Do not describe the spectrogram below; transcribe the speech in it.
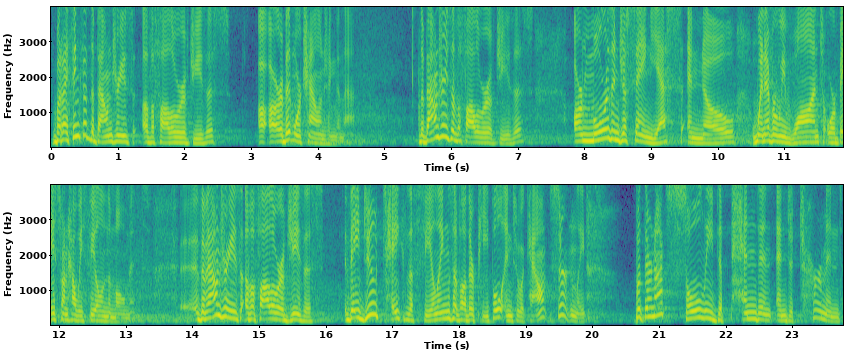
But I think that the boundaries of a follower of Jesus are a bit more challenging than that. The boundaries of a follower of Jesus are more than just saying yes and no whenever we want or based on how we feel in the moment the boundaries of a follower of Jesus, they do take the feelings of other people into account, certainly, but they're not solely dependent and determined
